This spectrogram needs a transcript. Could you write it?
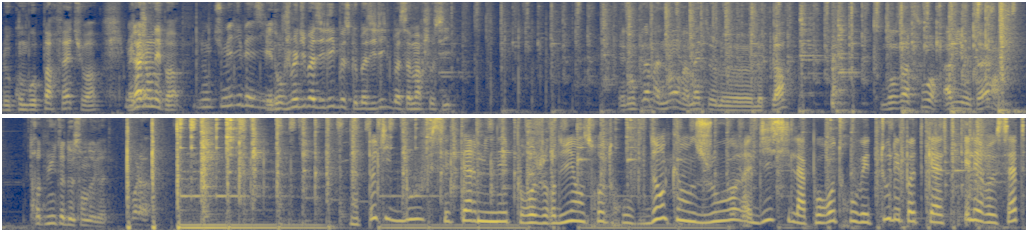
le combo parfait, tu vois. Mais là- j'en ai pas. Donc tu mets du basilic. Et donc, je mets du basilic parce que basilic, bah, ça marche aussi. Et donc là, maintenant, on va mettre le, le plat dans un four à mi-hauteur, 30 minutes à 200 degrés. Voilà. La petite bouffe, c'est terminé pour aujourd'hui. On se retrouve dans 15 jours. D'ici là, pour retrouver tous les podcasts et les recettes,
